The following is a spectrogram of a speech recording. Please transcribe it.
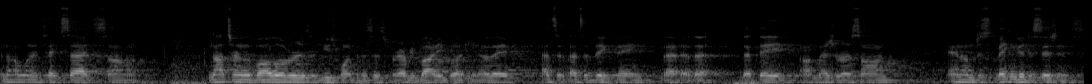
and not wanting to take sacks. Um, not turning the ball over is a huge point of emphasis for everybody, but you know they that's a, that's a big thing that that, that they uh, measure us on, and I'm just making good decisions,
